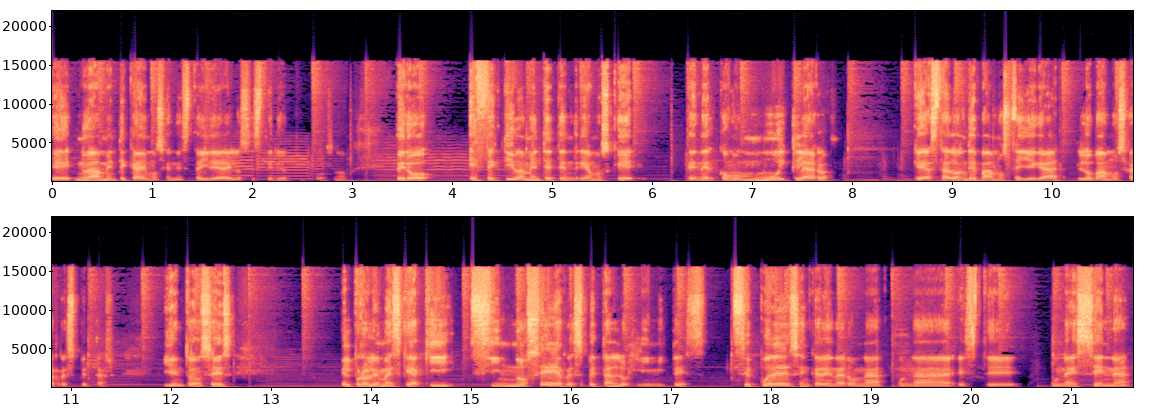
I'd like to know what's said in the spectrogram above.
eh, nuevamente caemos en esta idea de los estereotipos, ¿no? Pero efectivamente tendríamos que tener como muy claro que hasta dónde vamos a llegar lo vamos a respetar. Y entonces, el problema es que aquí, si no se respetan los límites, se puede desencadenar una, una, este, una escena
